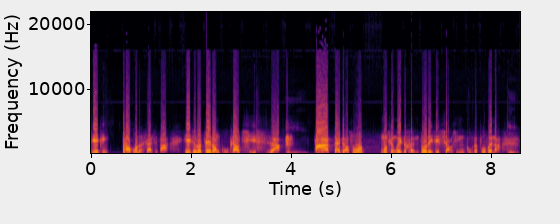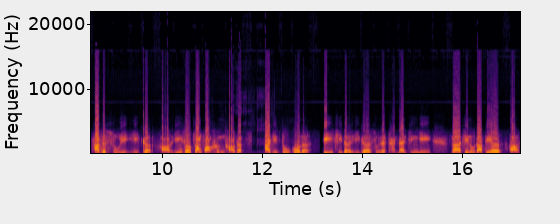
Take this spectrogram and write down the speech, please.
接近超过了三十八。也就是说，这种股票其实啊，它代表说。目前为止，很多的一些小型股的部分呢，它是属于一个啊营收状况很好的，它已经度过了第一季的一个所谓的惨淡经营，那进入到第二啊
